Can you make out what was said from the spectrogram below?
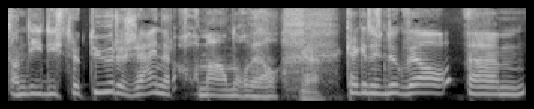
dan die, die structuren zijn er allemaal nog wel. Ja. Kijk, het is natuurlijk wel. Um,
